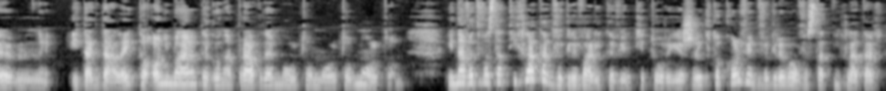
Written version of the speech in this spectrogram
ym, i tak dalej, to oni mają tego naprawdę multum, multum, multum. I nawet w ostatnich latach wygrywali te wielkie tury. Jeżeli ktokolwiek wygrywał w ostatnich latach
